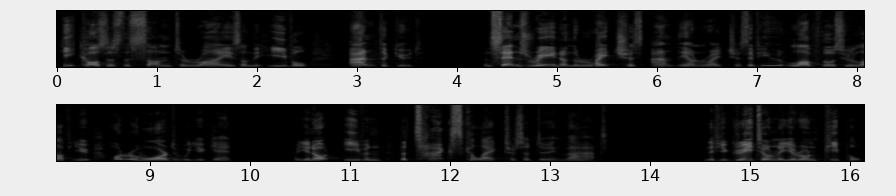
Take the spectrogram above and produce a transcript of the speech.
He causes the sun to rise on the evil and the good, and sends rain on the righteous and the unrighteous. If you love those who love you, what reward will you get? Are you not even the tax collectors are doing that? And if you greet only your own people,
